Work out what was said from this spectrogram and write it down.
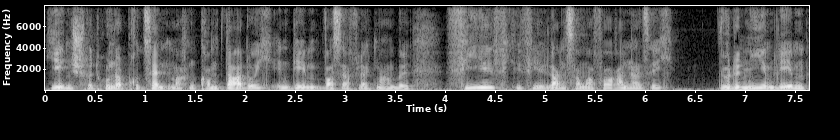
jeden Schritt 100% machen, kommt dadurch in dem, was er vielleicht machen will, viel, viel, viel langsamer voran als ich. Würde nie im Leben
